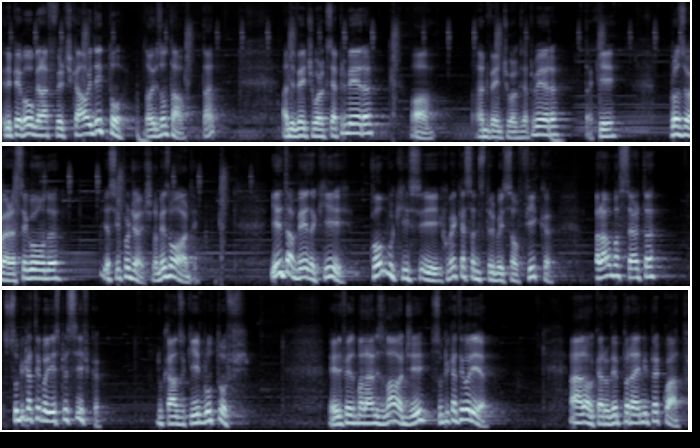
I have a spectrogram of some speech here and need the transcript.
ele pegou o gráfico vertical e deitou na horizontal, tá? Advent Works é a primeira, ó, Advent Works é a primeira, tá aqui. Prosware é a segunda e assim por diante, na mesma ordem. E ele está vendo aqui como que se, como é que essa distribuição fica para uma certa subcategoria específica. No caso aqui, Bluetooth. Ele fez uma análise lá ó, de subcategoria. Ah, não, quero ver para MP4.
